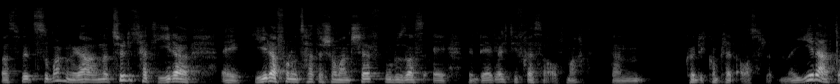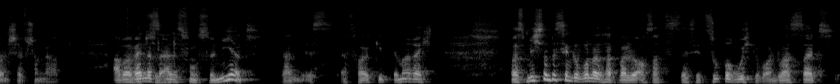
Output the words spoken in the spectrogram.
Absolut. Was willst du machen? Ja, natürlich hat jeder, ey, jeder von uns hatte schon mal einen Chef, wo du sagst, ey, wenn der gleich die Fresse aufmacht, dann könnte ich komplett ausflippen. Ne? Jeder hat so einen Chef schon gehabt. Aber wenn das Absolut. alles funktioniert, dann ist Erfolg gibt immer recht. Was mich so ein bisschen gewundert hat, weil du auch sagtest, das ist jetzt super ruhig geworden. Du hast seit,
